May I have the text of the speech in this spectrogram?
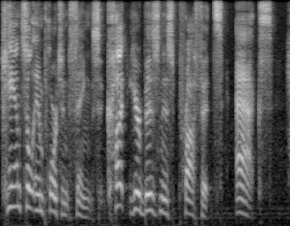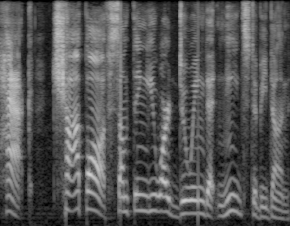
Cancel important things. Cut your business profits. Axe, hack, chop off something you are doing that needs to be done.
